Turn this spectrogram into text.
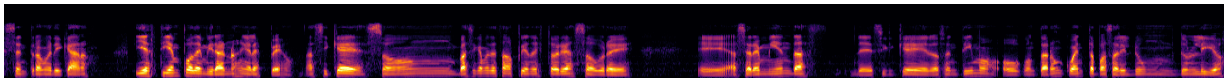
centroamericano y es tiempo de mirarnos en el espejo. Así que son, básicamente estamos pidiendo historias sobre eh, hacer enmiendas, de decir que lo sentimos o contar un cuento para salir de un, de un lío.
